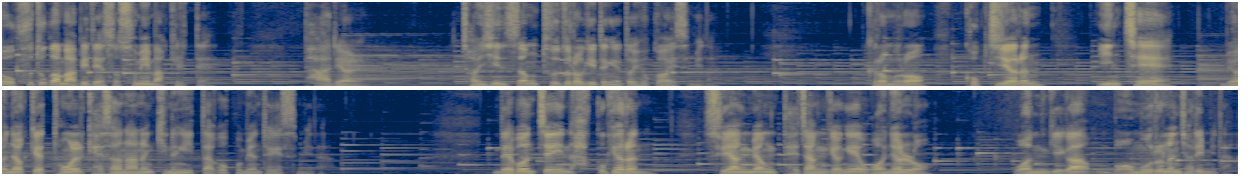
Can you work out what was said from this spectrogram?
또 후두가 마비돼서 숨이 막힐 때 발열, 전신성 두드러기 등에도 효과가 있습니다. 그러므로 곡지혈은 인체의 면역 계통을 개선하는 기능이 있다고 보면 되겠습니다. 네 번째인 합곡혈은 수양명 대장경의 원혈로 원기가 머무르는 혈입니다.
